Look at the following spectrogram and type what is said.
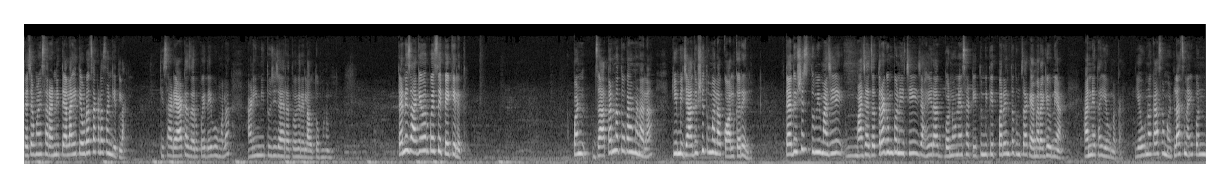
त्याच्यामुळे सरांनी त्यालाही तेवढाच आकडा सांगितला. की साडेआठ हजार रुपये दे भाऊ मला आणि मी तुझी जाहिरात वगैरे लावतो म्हणून. त्यांनी जागेवर पैसे पे केलेत. पण जाताना तो काय म्हणाला की मी ज्या दिवशी तुम्हाला कॉल करेल त्या दिवशीच तुम्ही माझी माझ्या जत्रा कंपनीची जाहिरात बनवण्यासाठी तुम्ही तिथपर्यंत तुमचा कॅमेरा घेऊन या. अन्यथा येऊ नका. येऊ नका असं म्हटलाच नाही पण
